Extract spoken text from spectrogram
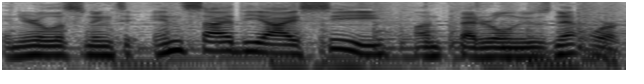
and you're listening to Inside the IC on Federal News Network.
